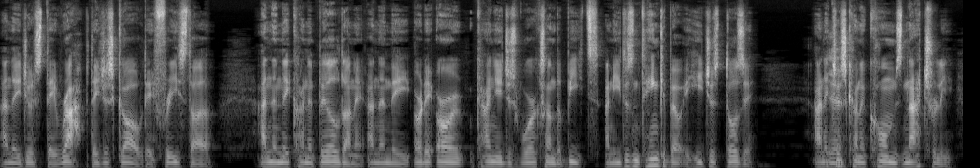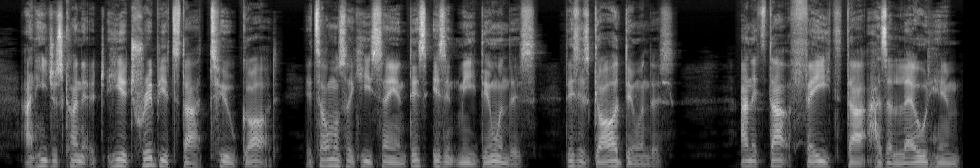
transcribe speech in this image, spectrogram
And they just, they rap, they just go, they freestyle and then they kind of build on it and then they or they or Kanye just works on the beats and he doesn't think about it he just does it. And it yeah. just kind of comes naturally and he just kind of he attributes that to God. It's almost like he's saying this isn't me doing this. This is God doing this. And it's that faith that has allowed him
